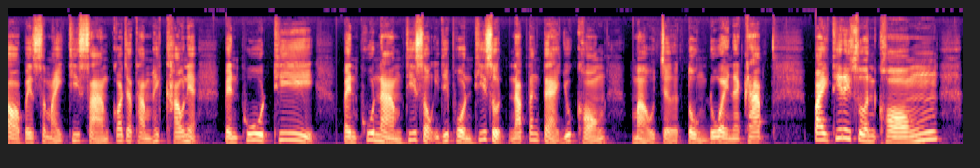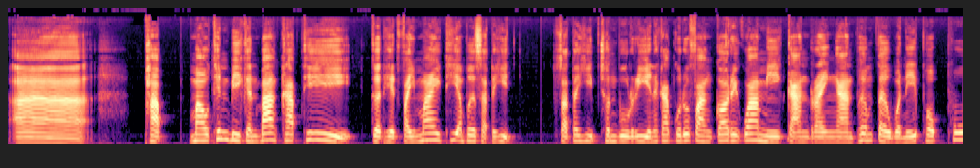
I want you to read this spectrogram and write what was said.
ต่อเป็นสมัยที่ 3 ก็จะทำให้เขาเนี่ยเป็นผู้ที่เป็นผู้นำที่ทรงอิทธิพลที่สุดนับตั้งแต่ยุคของเหมาเจ๋อตุงด้วยนะครับ ไปที่ในส่วนของอผับเมาเทนบีกันบ้างครับ ที่เกิดเหตุไฟไหม้ที่อำเภอสัตหีบ สัตหีบชนบุรีนะครับคุณผู้ฟังก็เรียกว่ามีการรายงานเพิ่มเติมวันนี้พบผู้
